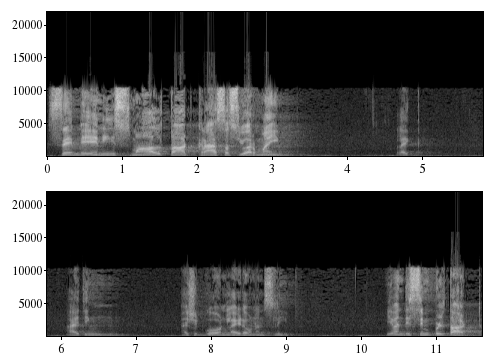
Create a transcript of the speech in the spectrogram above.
Same way, any small thought crosses your mind. Like, I think I should go and lie down and sleep. Even this simple thought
